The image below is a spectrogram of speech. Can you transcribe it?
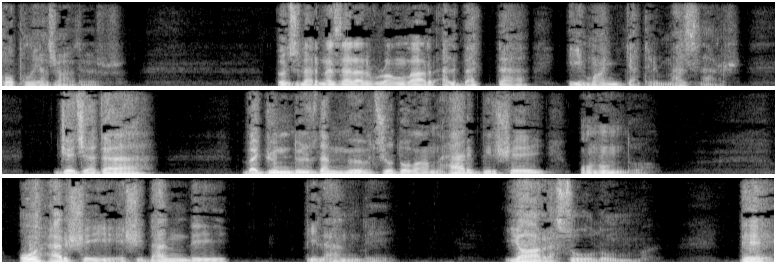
toplayacaqdır. Özlərinə zərər vuranlar əlbəttə iman gətirməzlər. Gecədə və gündüzdə mövcud olan hər bir şey O'nundur. O hər şeyi eşidəndir, biləndir. Ya Rəsulum, de,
